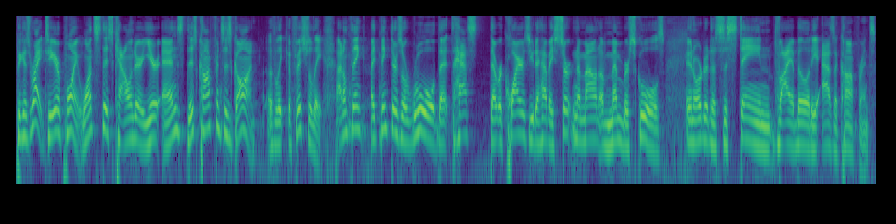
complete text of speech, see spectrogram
Because right to your point, once this calendar year ends, this conference is gone, like officially. I don't think I think there's a rule that has that requires you to have a certain amount of member schools in order to sustain viability as a conference.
